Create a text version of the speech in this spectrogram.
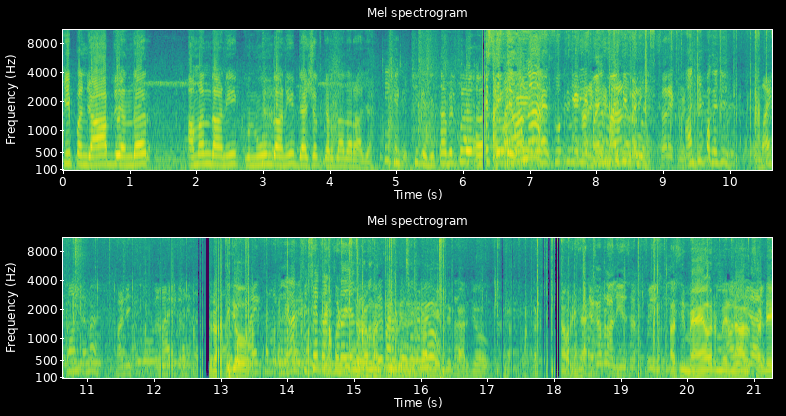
ਕਿ ਪੰਜਾਬ ਦੇ ਅੰਦਰ ਅਮਨ ਦਾ ਨਹੀਂ ਕਾਨੂੰਨ ਦਾ ਨਹੀਂ ਦਹਿਸ਼ਤਗਰਦਾਂ ਦਾ ਰਾਜ ਹੈ। ਠੀਕ ਹੈ ਜੀ ਤਾਂ ਬਿਲਕੁਲ ਹਾਂਜੀ ਭਗਤ ਜੀ। ਰਾਤੀ ਜੋ ਯਾਰ ਪਿੱਛੇ ਥੋੜਾ ਜਿਹਾ ਪੂਰਾ ਮੰਤਰੀ ਦੇ ਘਰ ਜੋ ਹੈ ਜਗ੍ਹਾ ਬਣਾ ਲਈਏ ਸਰ ਅਸੀਂ ਮੈਂ ਔਰ ਮੇਰੇ ਨਾਲ ਸਾਡੇ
